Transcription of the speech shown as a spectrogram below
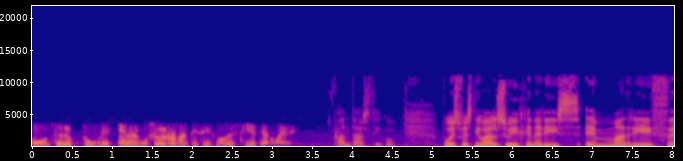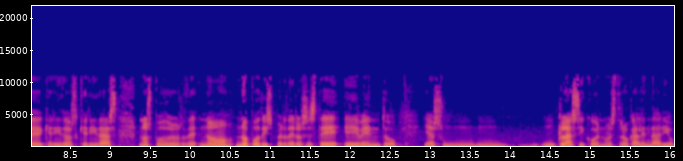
11 de octubre, en el Museo del Romanticismo de 7 a 9. Fantástico. Pues Festival Sui Generis en Madrid, eh, queridos, queridas, no, no, no, podéis perderos este evento, ya es un, un, un, clásico en nuestro calendario.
